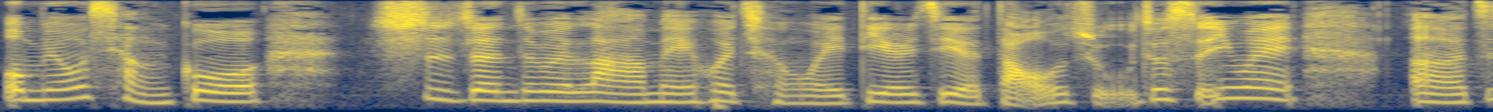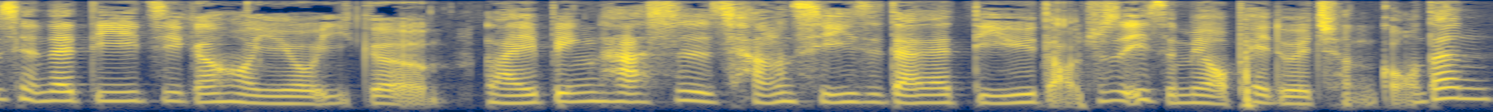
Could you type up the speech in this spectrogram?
我没有想过市政这位辣妹会成为第二季的岛主，就是因为呃，之前在第一季刚好也有一个来宾，他是长期一直待在地狱岛，就是一直没有配对成功，但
